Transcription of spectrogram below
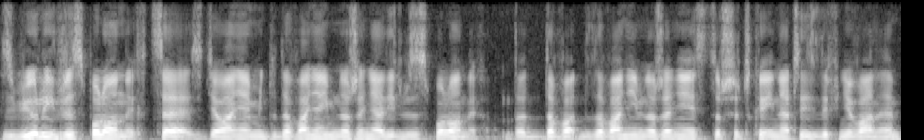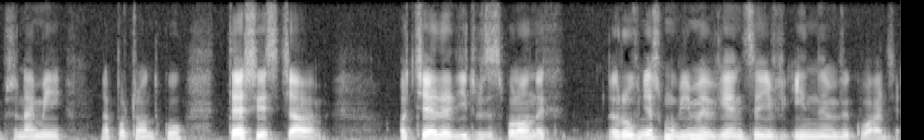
Zbiór liczb zespolonych C z działaniami dodawania i mnożenia liczb zespolonych. Dodawa, dodawanie i mnożenie jest troszeczkę inaczej zdefiniowane, przynajmniej na początku, też jest ciałem. O ciele liczb zespolonych również mówimy więcej w innym wykładzie.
